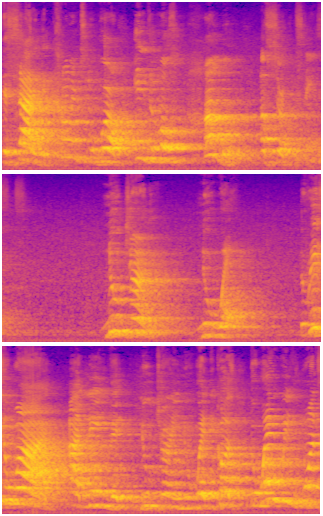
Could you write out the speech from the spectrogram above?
decided to come into the world in the most humble of circumstances. New journey, new way. The reason why I named it New Journey, New Way, because the way we've once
